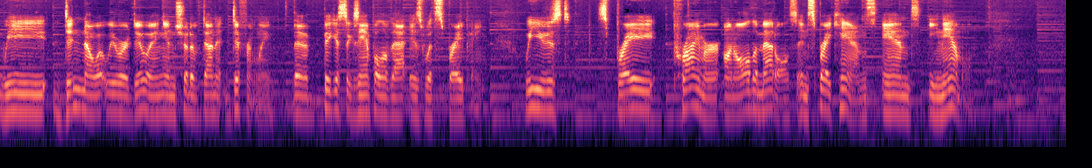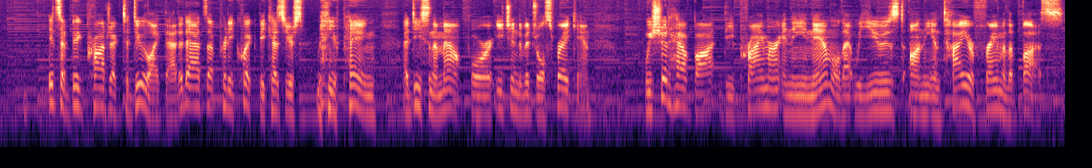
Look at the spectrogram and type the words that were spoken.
we didn't know what we were doing and should have done it differently. The biggest example of that is with spray paint. We used spray primer on all the metals in spray cans and enamel it's a big project to do like that. It adds up pretty quick because you're, you're paying a decent amount for each individual spray can. We should have bought the primer and the enamel that we used on the entire frame of the bus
